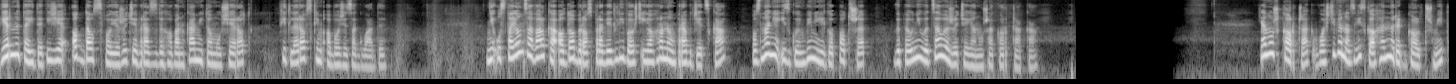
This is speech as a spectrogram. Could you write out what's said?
Wierny tej dewizie oddał swoje życie wraz z wychowankami domu sierot w hitlerowskim obozie zagłady. Nieustająca walka o dobro, sprawiedliwość i ochronę praw dziecka, poznanie i zgłębienie jego potrzeb wypełniły całe życie Janusza Korczaka. Janusz Korczak, właściwe nazwisko Henryk Goldschmidt,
